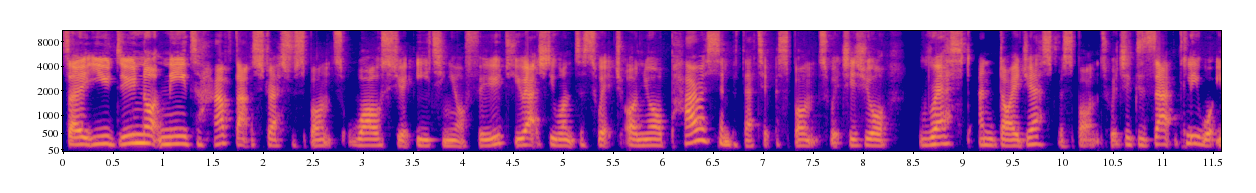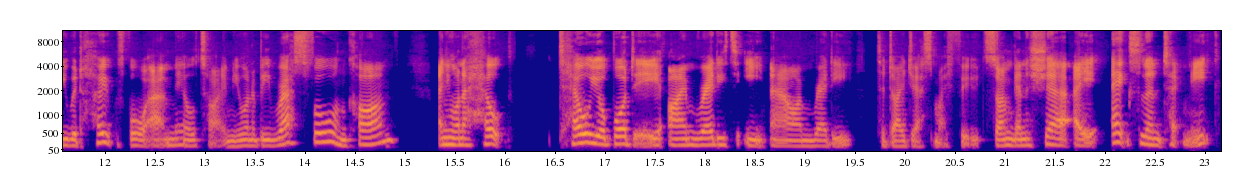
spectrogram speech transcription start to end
So you do not need to have that stress response whilst you're eating your food. You actually want to switch on your parasympathetic response, which is your rest and digest response, which is exactly what you would hope for at mealtime. You want to be restful and calm, and you want to help tell your body, I'm ready to eat now, I'm ready to digest my food. So I'm going to share a excellent technique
